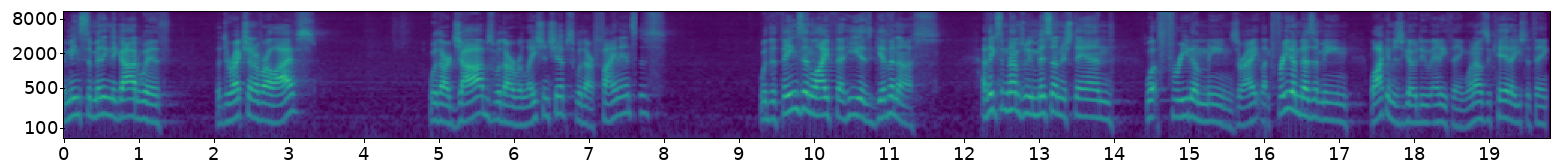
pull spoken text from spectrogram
It means submitting to God with the direction of our lives with our jobs, with our relationships, with our finances, with the things in life that He has given us. I think sometimes we misunderstand what freedom means, right? Like, freedom doesn't mean, well, I can just go do anything. When I was a kid, I used to think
